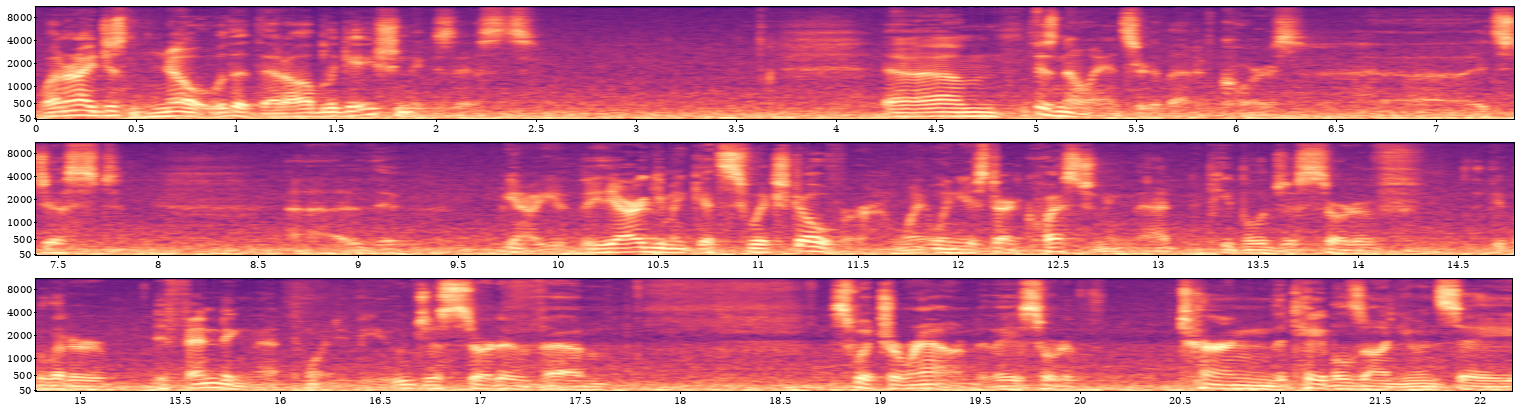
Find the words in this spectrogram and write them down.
Why don't I just know that that obligation exists? Um, there's no answer to that, of course. Uh, it's just, uh, the, you know, you, the argument gets switched over when, when you start questioning that. People just sort of, the people that are defending that point of view just sort of um, switch around. They sort of turn the tables on you and say,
